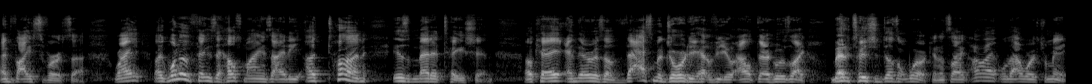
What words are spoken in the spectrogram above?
and vice versa, right? Like one of the things that helps my anxiety a ton is meditation, okay? And there is a vast majority of you out there who's like, meditation doesn't work. And it's like, all right, well that works for me.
